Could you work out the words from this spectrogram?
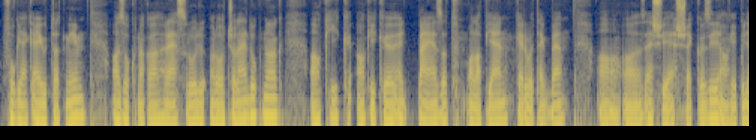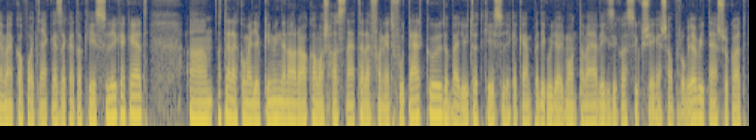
fogják eljutatni azoknak a rászoruló családoknak, akik, akik egy pályázat alapján kerültek be a, az esélyesek közé, akik ugye megkaphatják ezeket a készülékeket. A Telekom egyébként minden arra alkalmas használt telefonért futár a begyűjtött készülékeken pedig ugye, ahogy mondtam, elvégzik a szükséges apró javításokat,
